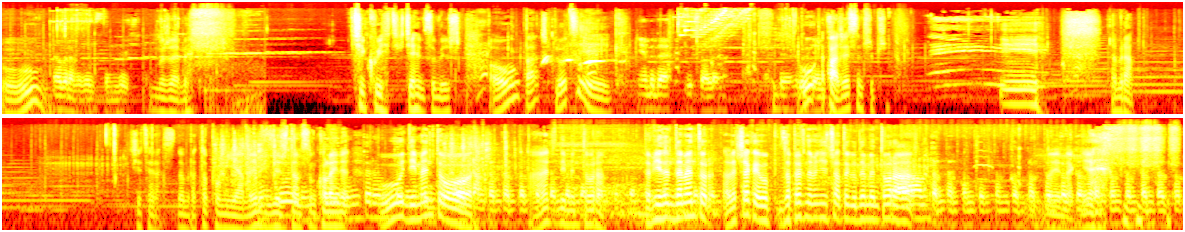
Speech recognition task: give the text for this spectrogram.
Uuu, Dobra, wyjść. możemy. Dziękuję ci, chciałem sobie już... O, patrz, klucyk. Nie będę usolę. U, patrz, jestem szybszy. I... Dobra. Gdzie teraz? Dobra, to pomijamy. Widzę, że tam są kolejne... U, Dementor! Patrz, Dementora. Pewnie ten Dementor, ale czekaj, bo zapewne będzie trzeba tego Dementora... Tam, tam, tam, tam, tam, tam, tam, tam, No tam. Tam, tam, tam. tam.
